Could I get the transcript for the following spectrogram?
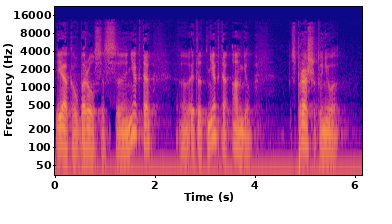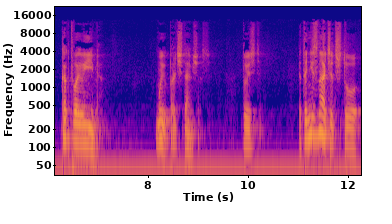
Иаков боролся с некто, этот некто, ангел, спрашивает у него, как твое имя? Мы прочитаем сейчас. То есть, это не значит, что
